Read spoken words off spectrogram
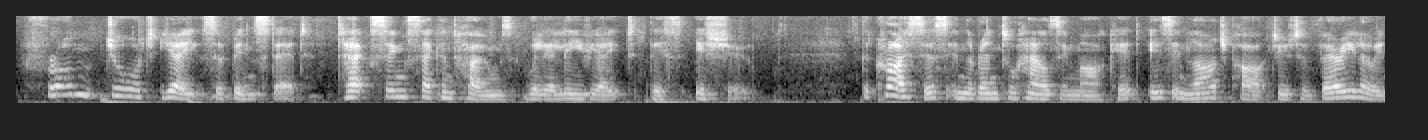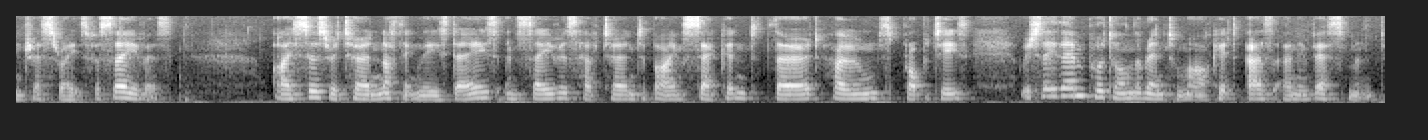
From George Yates of Binstead, taxing second homes will alleviate this issue. The crisis in the rental housing market is in large part due to very low interest rates for savers. ISAs return nothing these days, and savers have turned to buying second, third homes, properties, which they then put on the rental market as an investment.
